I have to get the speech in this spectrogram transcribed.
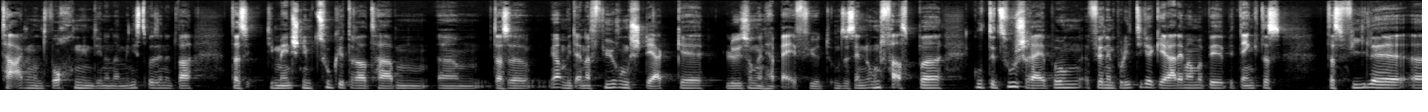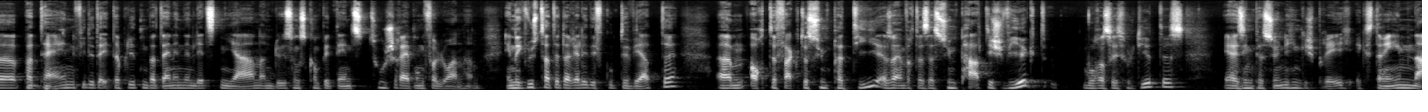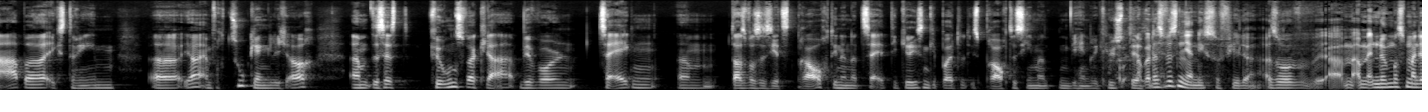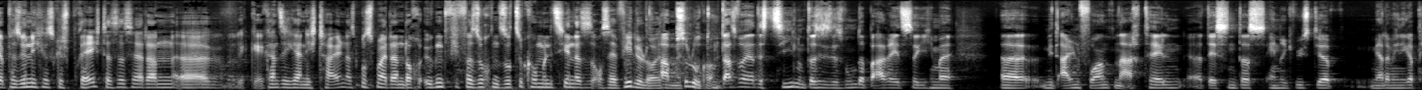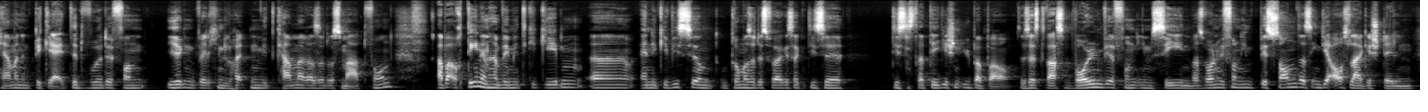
Tagen und Wochen, in denen er Ministerpräsident war, dass die Menschen ihm zugetraut haben, ähm, dass er ja, mit einer Führungsstärke Lösungen herbeiführt. Und das ist eine unfassbar gute Zuschreibung für einen Politiker, gerade wenn man bedenkt, dass dass viele äh, Parteien, viele der etablierten Parteien in den letzten Jahren an Lösungskompetenz, Zuschreibung verloren haben. Henrik Wüst hatte da relativ gute Werte. Ähm, auch der Faktor Sympathie, also einfach, dass er sympathisch wirkt. Woraus resultiert das? Er ist im persönlichen Gespräch extrem nahbar, extrem, äh, ja, einfach zugänglich auch. Ähm, das heißt, für uns war klar, wir wollen zeigen, ähm, das, was es jetzt braucht, in einer Zeit, die krisengebeutelt ist, braucht es jemanden wie Henrik Wüste. Aber das wissen ja nicht so viele. Also am Ende muss man ja persönliches Gespräch, das ist ja dann, äh, kann sich ja nicht teilen, das muss man dann doch irgendwie versuchen so zu kommunizieren, dass es auch sehr viele Leute Absolut. Und das war ja das Ziel und das ist das Wunderbare jetzt, sage ich mal, äh, mit allen Vor- und Nachteilen äh, dessen, dass Henrik Wüst ja mehr oder weniger permanent begleitet wurde von irgendwelchen Leuten mit Kameras oder Smartphone. Aber auch denen haben wir mitgegeben, äh, eine gewisse, und, und Thomas hat es vorher gesagt, diese diesen strategischen Überbau. Das heißt, was wollen wir von ihm sehen? Was wollen wir von ihm besonders in die Auslage stellen?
